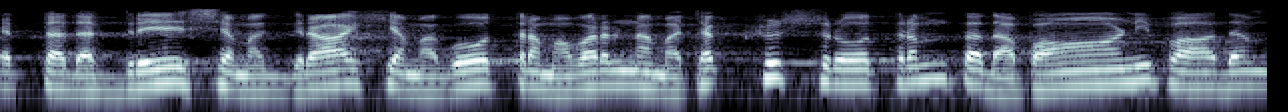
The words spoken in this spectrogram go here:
यत्तदद्रेश्यमग्राह्यमगोत्रमवर्णमचक्षुश्रोत्रम् तदपाणिपादम्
